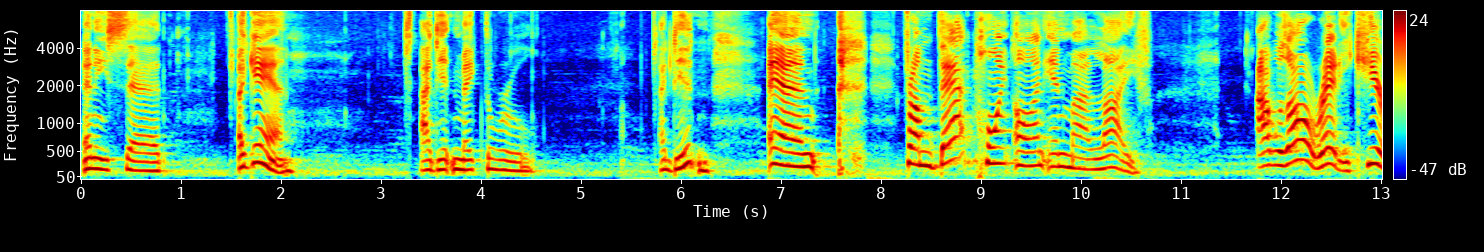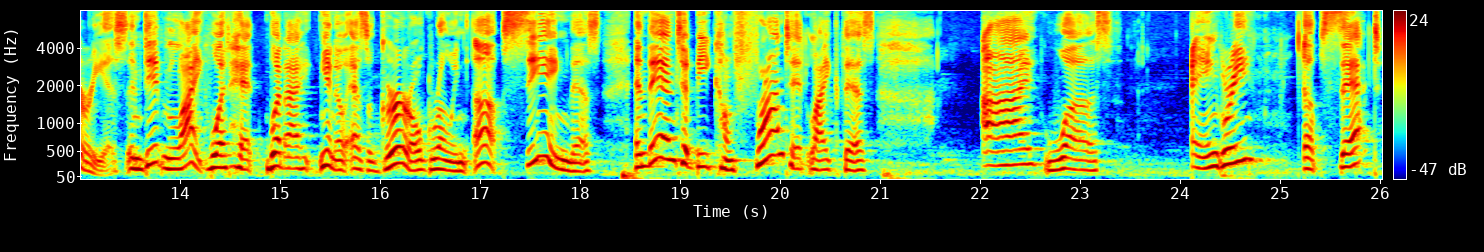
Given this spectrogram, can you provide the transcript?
And he said, Again, I didn't make the rule. I didn't. And from that point on in my life, I was already curious and didn't like what had what I, you know, as a girl growing up, seeing this, and then to be confronted like this, I was angry, upset,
